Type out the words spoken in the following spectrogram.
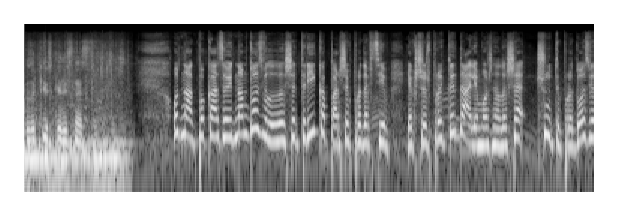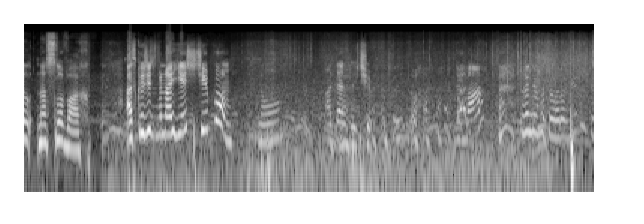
Козаківське лісництво. Однак показують нам дозвіл лише трійка перших продавців. Якщо ж пройти далі, можна лише чути про дозвіл на словах. А скажіть, вона є з чіпом? Ну. А де той чіп? Нема? Ви не фотографуєте?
